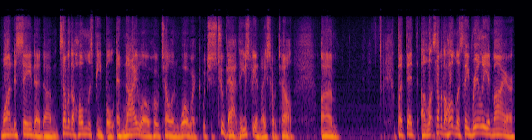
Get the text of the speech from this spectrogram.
wanted to say that um, some of the homeless people at NYLO Hotel in Warwick, which is too bad, they used to be a nice hotel, um, but that lot, some of the homeless they really admire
